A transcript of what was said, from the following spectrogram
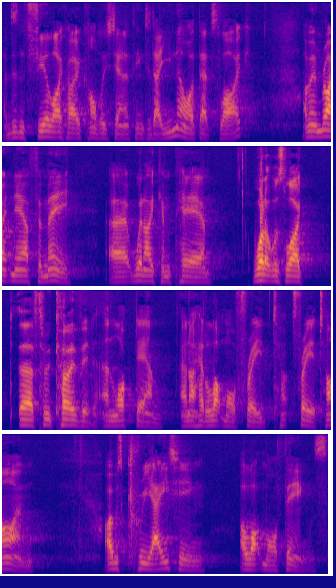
I didn't feel like I accomplished anything today. You know what that's like. I mean, right now, for me, uh, when I compare what it was like uh, through COVID and lockdown, and I had a lot more free t- freer time, I was creating a lot more things.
